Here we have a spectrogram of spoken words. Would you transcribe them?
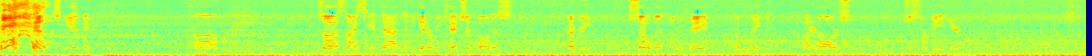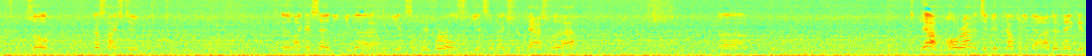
Excuse me. Um, so that's nice to get that. Then you get a retention bonus every settlement, every pay, every week, hundred dollars just for being here. So that's nice too. Like I said, you get uh, get some referrals, you get some extra cash for that. Um, yeah, all around it's a good company, man. I've been making,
